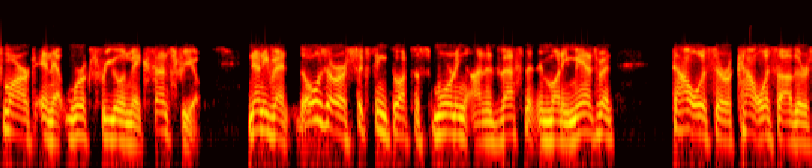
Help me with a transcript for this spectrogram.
smart and that works for you and makes sense for you. In any event, those are our 16 thoughts this morning on investment and money management. Doubtless there are countless others.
